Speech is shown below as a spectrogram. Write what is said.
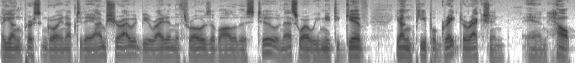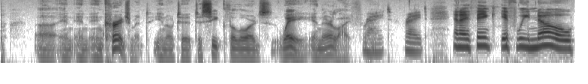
a young person growing up today, I'm sure I would be right in the throes of all of this too. And that's where we need to give young people great direction and help uh, and, and encouragement, you know, to, to seek the Lord's way in their life. Right, right. And I think if we know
